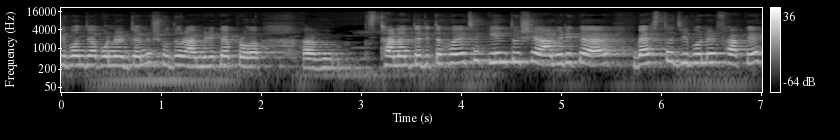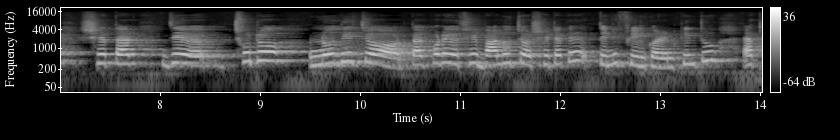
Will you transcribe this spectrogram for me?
জীবনযাপনের জন্য সুদূর আমেরিকায় স্থানান্তরিত হয়েছে। কিন্তু সে আমেরিকার ব্যস্ত জীবনের ফাঁকে সে তার যে ছোট নদী চর, তারপরে সেই বালু চর, সেটাকে তিনি ফিল করেন। কিন্তু এত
